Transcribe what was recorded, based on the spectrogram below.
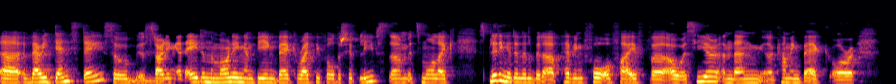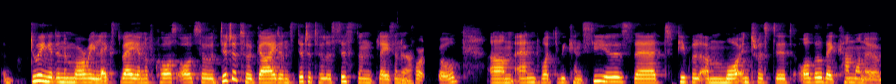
uh, a very dense day. So mm. starting at eight in the morning and being back right before the ship leaves. Um, it's more like splitting it a little bit up, having four or five uh, hours here and then uh, coming back or doing it in a more relaxed way. And of course, also digital guidance, digital assistant plays an yeah. important role. Um, and what we can see is that people are more interested, although they come on a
